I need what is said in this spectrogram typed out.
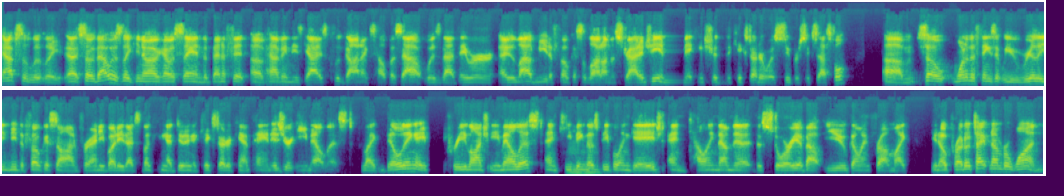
Absolutely. Uh, so that was like, you know, like I was saying, the benefit of having these guys, Klugonics, help us out was that they were, it allowed me to focus a lot on the strategy and making sure that the Kickstarter was super successful. Um, so one of the things that we really need to focus on for anybody that's looking at doing a Kickstarter campaign is your email list. Like building a pre-launch email list and keeping mm-hmm. those people engaged and telling them the the story about you going from like you know prototype number one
